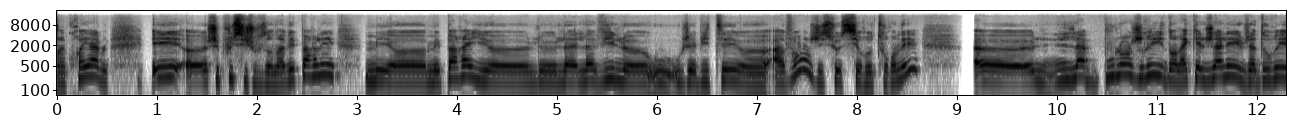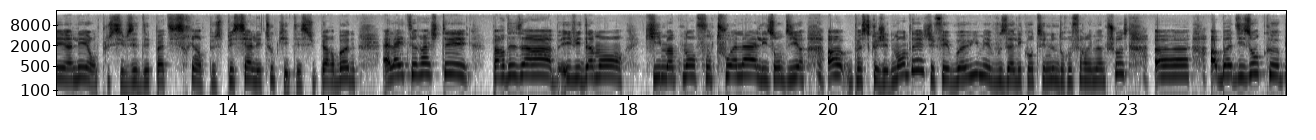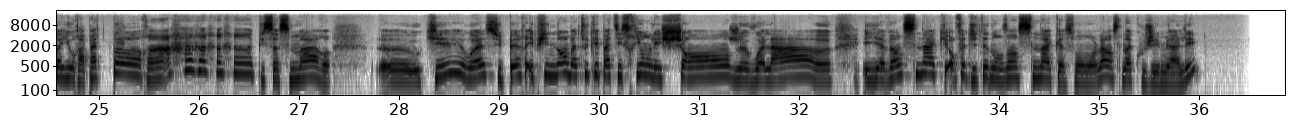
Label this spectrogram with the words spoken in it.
Incroyable. Et euh, je sais plus si je vous en avais parlé, mais, euh, mais pareil, euh, la, ville où, où j'habitais avant, j'y suis aussi retournée. Euh, la boulangerie dans laquelle j'allais, j'adorais aller, en plus ils faisaient des pâtisseries un peu spéciales et tout qui étaient super bonnes, elle a été rachetée par des Arabes, évidemment, qui maintenant font tout halal, ils ont dit, oh, parce que j'ai demandé, j'ai fait, bah oui, mais vous allez continuer de refaire les mêmes choses, euh, oh, bah disons que bah il y aura pas de porc, hein, puis ça se marre, euh, ok, ouais, super. Et puis non, bah toutes les pâtisseries on les change, voilà. et il y avait un snack. En fait, j'étais dans un snack à ce moment-là, un snack où j'aimais aller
